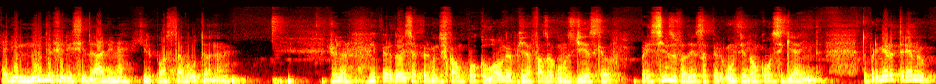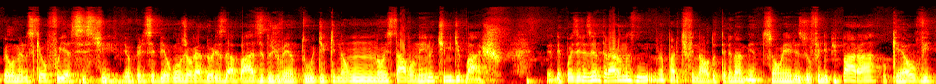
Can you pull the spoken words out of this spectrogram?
é de muita felicidade, né? Que ele possa estar voltando, né? Júnior, me perdoe se a pergunta ficar um pouco longa, porque já faz alguns dias que eu preciso fazer essa pergunta Sim. e não consegui ainda. No primeiro treino, pelo menos que eu fui assistir, eu percebi alguns jogadores da base do Juventude que não, não estavam nem no time de baixo. Depois eles entraram na parte final do treinamento. São eles o Felipe Pará, o Kelvin,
